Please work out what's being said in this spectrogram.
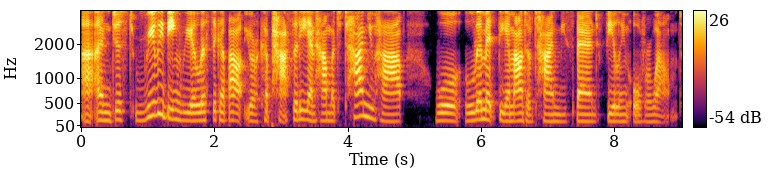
uh, and just really being realistic about your capacity and how much time you have will limit the amount of time you spend feeling overwhelmed.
